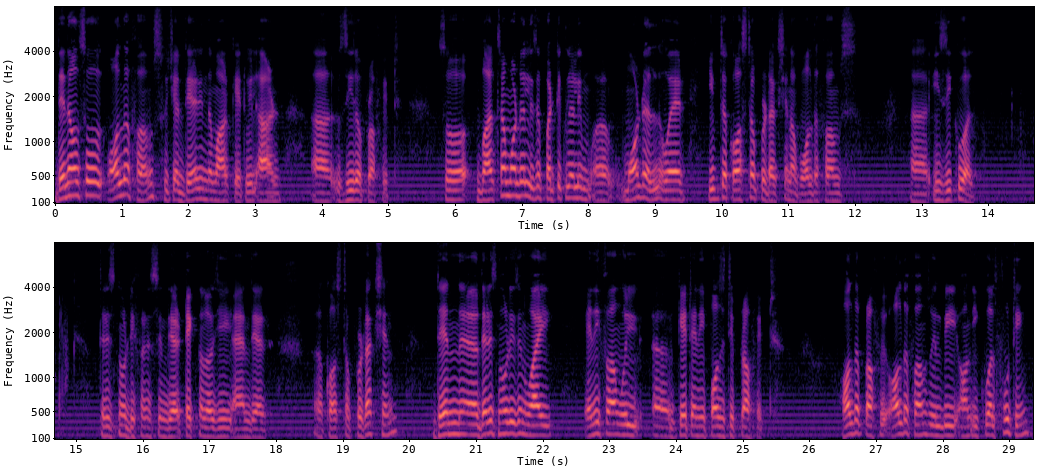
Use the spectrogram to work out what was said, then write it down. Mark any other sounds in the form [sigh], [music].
then also all the firms which are there in the market will earn uh, zero profit so, Bertrand model is a particularly uh, model where if the cost of production of all the firms uh, is equal, there is no difference in their technology and their uh, cost of production, then uh, there is no reason why any firm will uh, get any positive profit. All the profit, all the firms will be on equal footing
